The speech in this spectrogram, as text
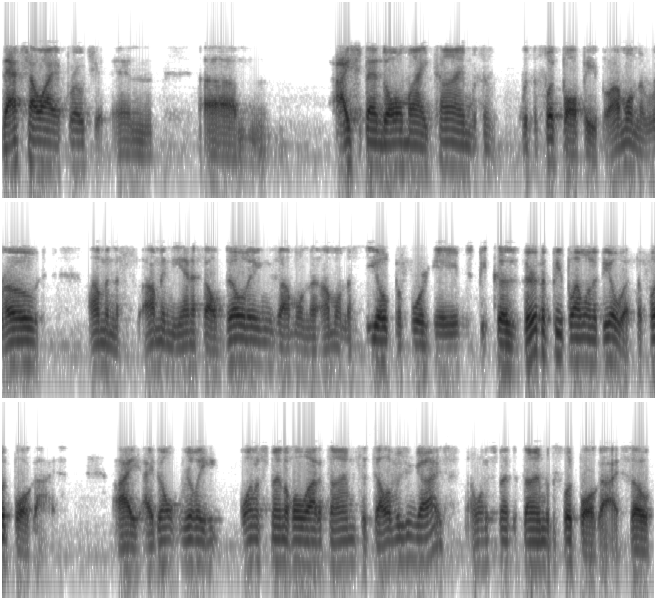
that's how I approach it. And um, I spend all my time with the with the football people. I'm on the road. I'm in the I'm in the NFL buildings. I'm on the I'm on the field before games because they're the people I want to deal with, the football guys. I, I don't really want to spend a whole lot of time with the television guys. I want to spend the time with the football guys. So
